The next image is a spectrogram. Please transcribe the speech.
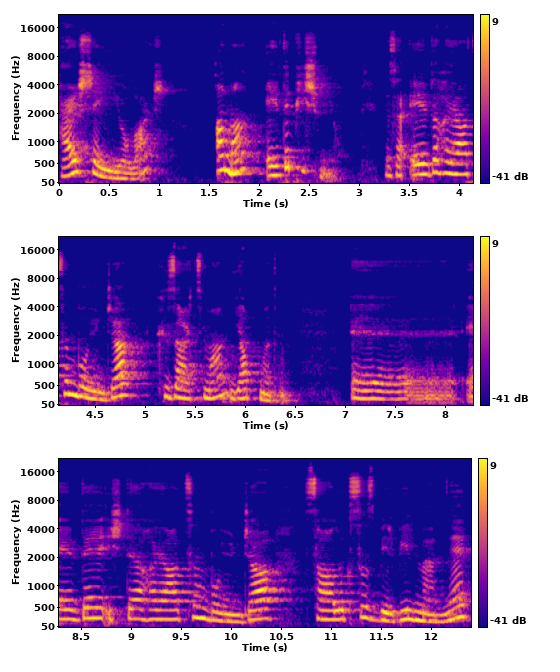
her şeyi yiyorlar ama evde pişmiyor. Mesela evde hayatım boyunca kızartma yapmadım. Ee, evde işte hayatım boyunca sağlıksız bir bilmem ne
